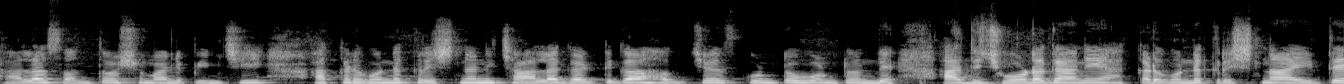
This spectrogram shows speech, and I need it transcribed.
చాలా సంతోషం అనిపించి అక్కడ ఉన్న కృష్ణని చాలా గట్టిగా హగ్ చేసుకుంటూ ఉంటుంది. అది చూడగానే అక్కడ ఉన్న కృష్ణ అయితే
